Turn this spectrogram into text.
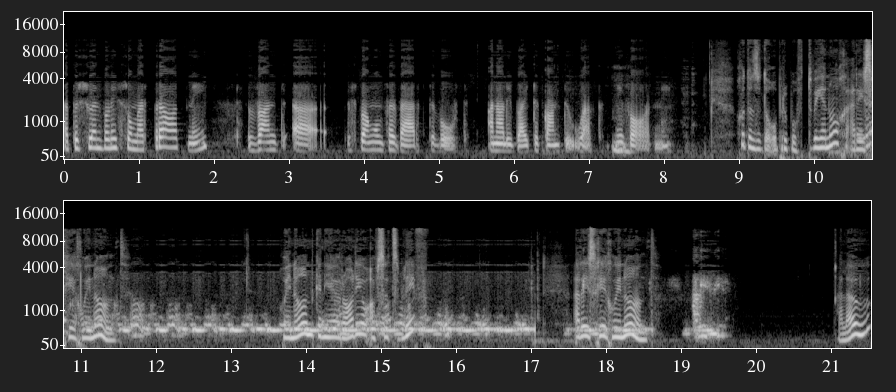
'n Persoon wil nie sommer praat nie want uh is bang om verwerp te word aan al die buitekant toe ook. Nie hmm. waar nie. Goed, ons het 'n oproep of twee nog. RSG goeienaand. Goeienaand, kan jy jou radio afsit asseblief? RSG goeienaand. Hallo?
